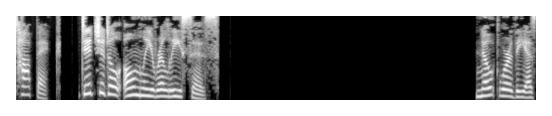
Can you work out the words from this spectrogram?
Topic: Digital-only releases Noteworthy is,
